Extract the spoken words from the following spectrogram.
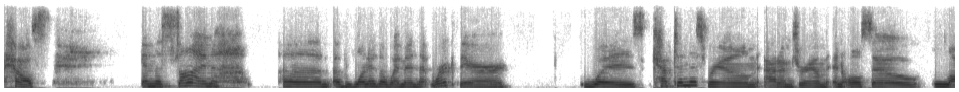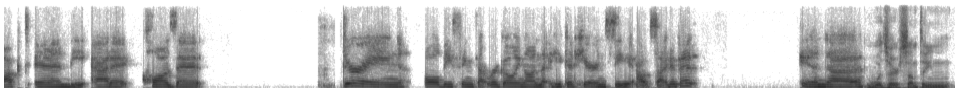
house and the son um, of one of the women that worked there was kept in this room adam's room and also locked in the attic closet during all these things that were going on that he could hear and see outside of it and uh, Was there something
